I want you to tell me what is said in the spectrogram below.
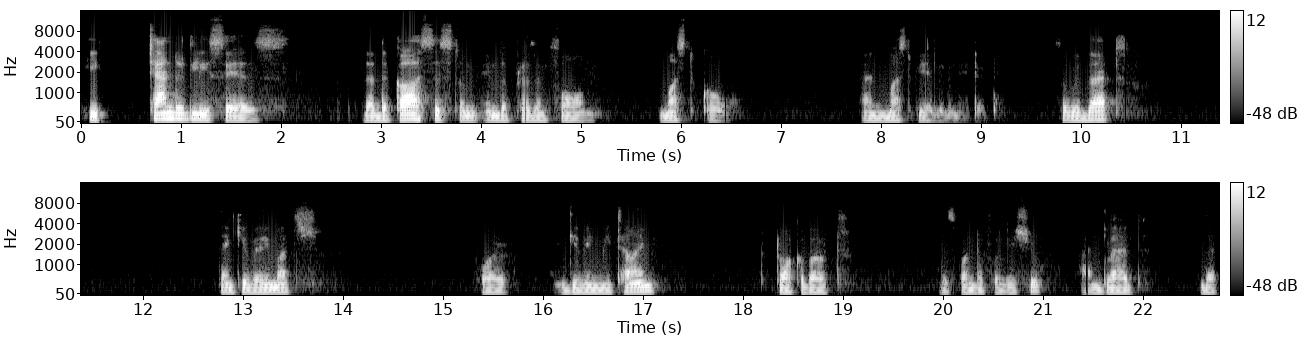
he candidly says that the caste system in the present form must go and must be eliminated. So, with that, thank you very much for giving me time to talk about this wonderful issue. I'm glad that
